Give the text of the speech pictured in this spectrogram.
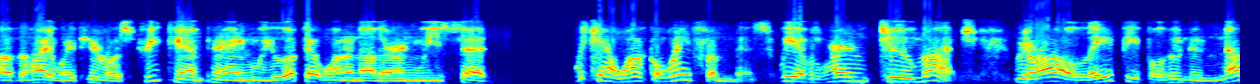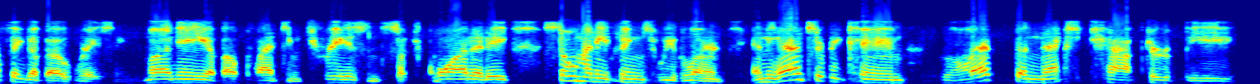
of the Highway Heroes Tree Campaign, we looked at one another and we said, we can't walk away from this. We have learned too much. We are all lay people who knew nothing about raising money, about planting trees in such quantity, so many things we've learned. And the answer became let the next chapter be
